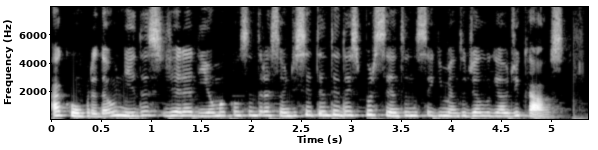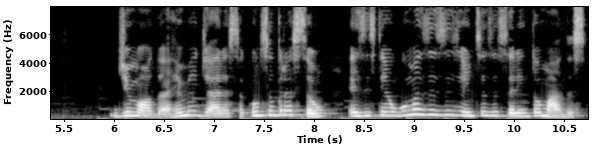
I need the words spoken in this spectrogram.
A compra da Unidas geraria uma concentração de 72% no segmento de aluguel de carros. De modo a remediar essa concentração, existem algumas exigências a serem tomadas.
